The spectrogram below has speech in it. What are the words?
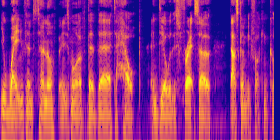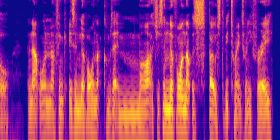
you're waiting for them to turn up, and it's more of they're there to help and deal with this threat. So that's going to be fucking cool. And that one, I think, is another one that comes out in March. It's another one that was supposed to be 2023,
